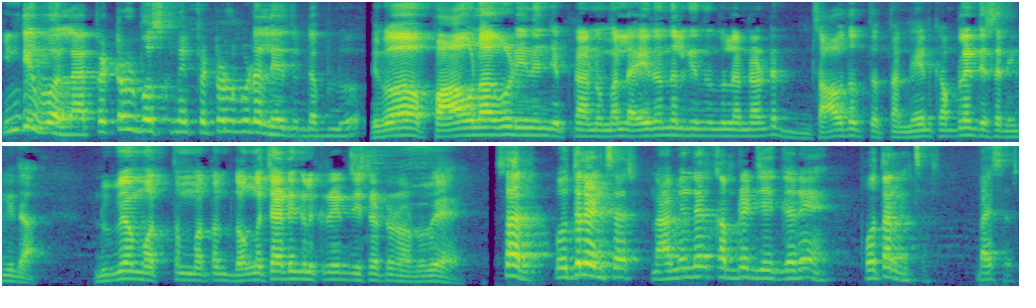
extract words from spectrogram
ఇంటికి పోవాలా? పెట్రోల్ పోసుకునే పెట్రోల్ కూడా లేదు డబ్బులు. ఇదిగో పావులా కూడా నేను చెప్పినాను. మళ్ళీ ఐదు వందలు కింద వందలు అన్నా అంటే సాగుతాను నేను కంప్లైంట్ చేశాను నీ మీద. నువ్వే మొత్తం మొత్తం దొంగ చాటింగ్లు క్రియేట్ చేసినట్టున్నావు నువ్వే. సార్ వద్దులేండి సార్. నా మీద కంప్లీట్ చేయగానే పోతాను సార్. బాయ్ సార్.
